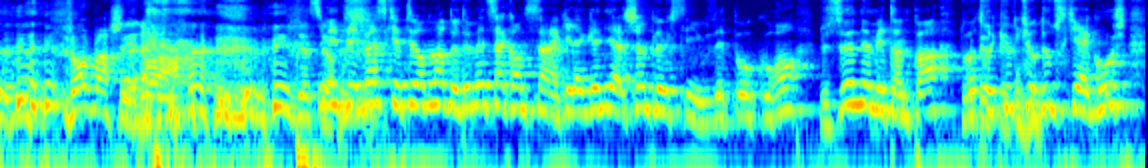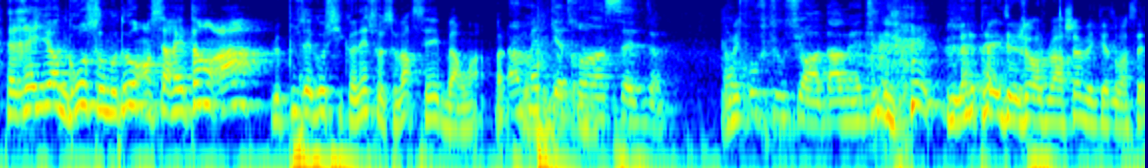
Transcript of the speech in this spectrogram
Georges Marchais, noir. Oui, bien sûr. Il était basketteur noir de 2m55. Il a gagné à Champions League. Vous n'êtes pas au courant? Je ne m'étonne pas. Votre culture de tout ce qui est à gauche rayonne grosso modo en s'arrêtant à le plus à gauche qu'il connaisse, faut savoir, c'est Barouin. Voilà. 1m87. On Mais- trouve tout sur internet. La taille de Georges Marchais, 1m87.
